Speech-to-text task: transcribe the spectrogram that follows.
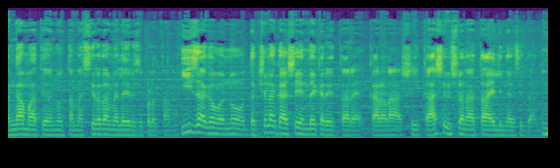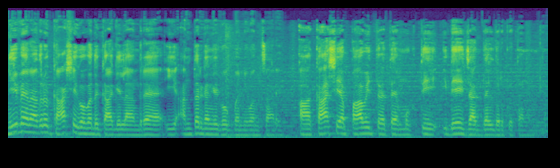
ಗಂಗಾ ಮಾತೆ ಮಾತೆಯನ್ನು ತನ್ನ ಶಿರದ ಮೇಲೆ ಇರಿಸಿಕೊಳ್ಳುತ್ತಾನೆ. ಈ ಜಾಗವನ್ನು ದಕ್ಷಿಣ ಕಾಶಿ ಎಂದೇ ಕರೆಯುತ್ತಾರೆ. ಕಾರಣ, ಶ್ರೀ ಕಾಶಿ ವಿಶ್ವನಾಥ ಇಲ್ಲಿ ನೆಲೆಸಿದ್ದಾನೆ. ನೀವೇನಾದ್ರೂ ಕಾಶಿಗೆ ಹೋಗೋದಕ್ಕಾಗಿಲ್ಲ ಅಂದ್ರೆ ಈ ಅಂತರ್ಗಂಗೆಗೆ ಹೋಗಿ ಬನ್ನಿ ಒಂದ್ಸಾರಿ. ಆ ಕಾಶಿಯ ಪಾವಿತ್ರತೆ ಮುಕ್ತಿ ಇದೇ ಜಾಗದಲ್ಲಿ ದೊರಕುತ್ತೆ ನಮಗೆ.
